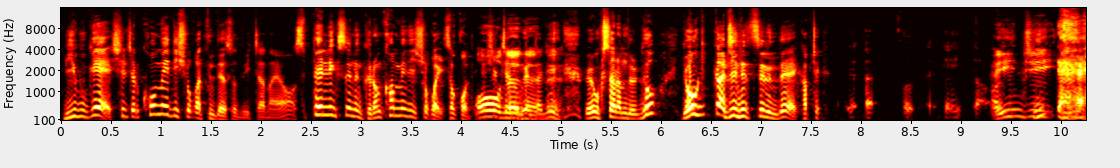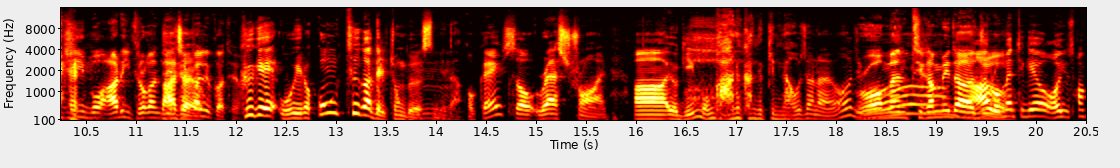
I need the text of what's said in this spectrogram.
미국에 실제로 코미디 쇼 같은 데서도 있잖아요. 스펠링 쓰는 그런 코미디 쇼가 있었거든요. 어, 실제로 네네네. 그랬더니 외국 사람들도 여기까지는 쓰는데 갑자기 A인지 E인지 뭐 R이 들어간지 헷갈릴 것 같아요. 음. 그게 오히려 꽁트가 될 정도였습니다. 오케이, so restaurant. 아 여기 뭔가 아늑한 느낌 나오잖아요. 지금. 로맨틱합니다, 아 아주. 로맨틱해요. 어, 이 선-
